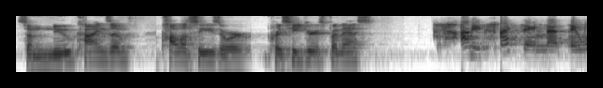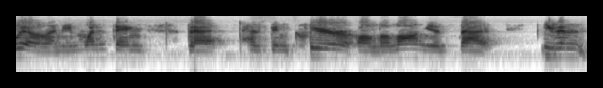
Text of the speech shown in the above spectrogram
some new kinds of policies or procedures for this? I'm expecting that they will. I mean, one thing that has been clear all along is that even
